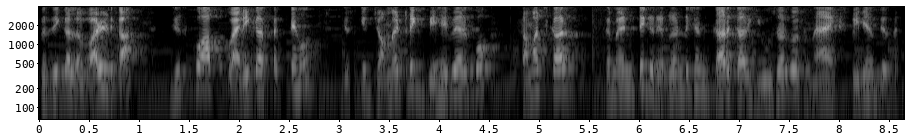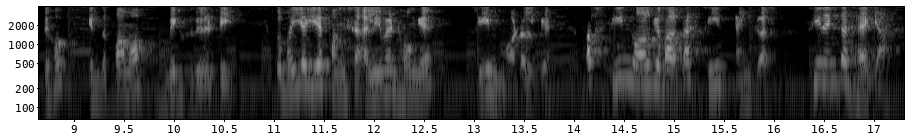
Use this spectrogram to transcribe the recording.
फ़िज़िकल वर्ल्ड का, जिसको आप क्वेरी कर सकते हो, जिसकी ज्योमेट्रिक बिहेवियर को समझकर सिमेंटिक रिप्रेजेंटेशन कर कर यूज़र को एक नया एक्सपीरियंस दे सकते हो in the form of mix reality तो भैया ये फ़ंक्शन एलिमेंट होंगे सीन मॉडल के. अब सीन मॉडल के बाद है सीन एंकर सीन एंकर है क्या?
